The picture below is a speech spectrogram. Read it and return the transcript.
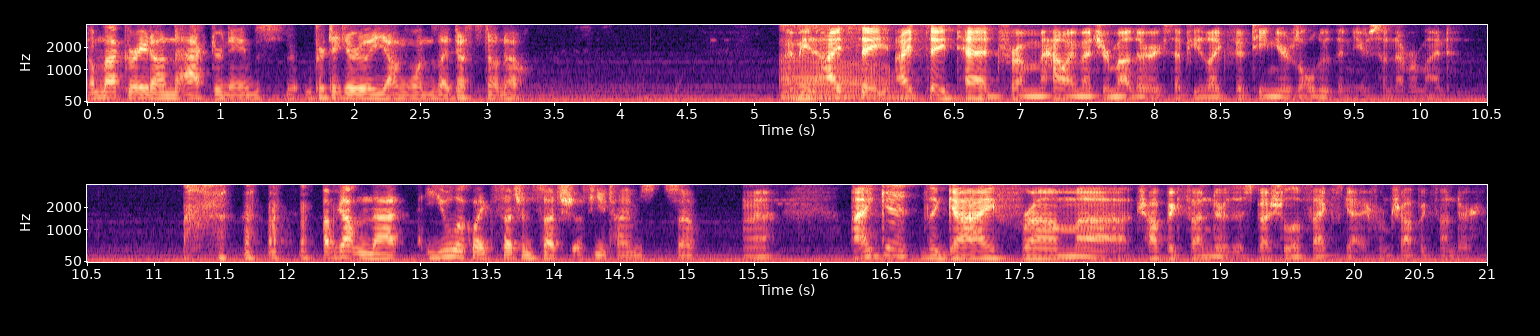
I'm not great on actor names, particularly young ones. I just don't know. I mean, I'd say Um, I'd say Ted from How I Met Your Mother, except he's like 15 years older than you, so never mind. I've gotten that. You look like such and such a few times, so Yeah. I get the guy from uh, Tropic Thunder, the special effects guy from Tropic Thunder.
